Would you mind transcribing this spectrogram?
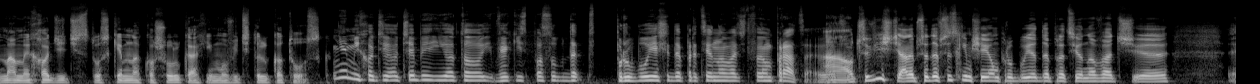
mamy chodzić z Tuskiem na koszulkach i mówić tylko Tusk. Nie, mi chodzi o ciebie i o to, w jaki sposób próbuje się deprecjonować twoją pracę. A, oczywiście, ale przede wszystkim się ją próbuje deprecjonować... Yy Yy,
